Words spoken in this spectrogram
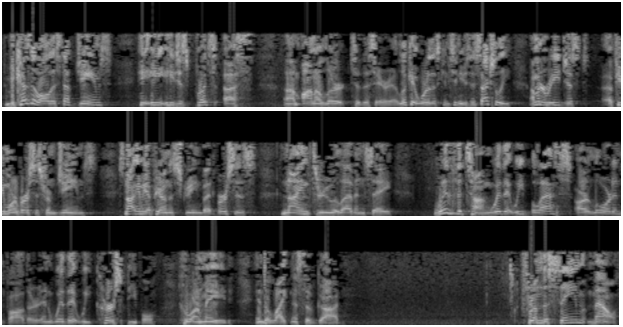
Because of all this stuff, James, he, he, he just puts us um, on alert to this area. Look at where this continues. It's actually, I'm going to read just a few more verses from James. It's not going to be up here on the screen, but verses 9 through 11 say, With the tongue, with it we bless our Lord and Father, and with it we curse people who are made in the likeness of God. From the same mouth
